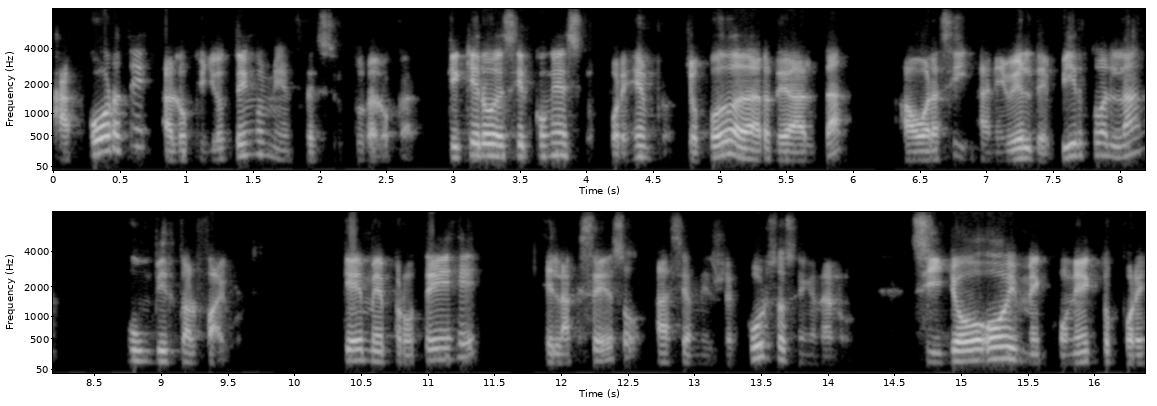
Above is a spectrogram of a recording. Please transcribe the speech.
acorde a lo que yo tengo en mi infraestructura local. ¿Qué quiero decir con esto? Por ejemplo, yo puedo dar de alta, ahora sí, a nivel de Virtual LAN, un Virtual Firewall que me protege el acceso hacia mis recursos en la nube. Si yo hoy me conecto, por,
